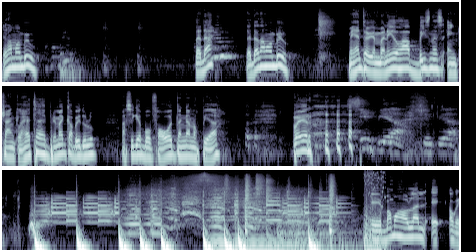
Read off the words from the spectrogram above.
¿Ya estamos en vivo? ¿Verdad? ¿Verdad estamos en vivo? Mi gente, bienvenidos a Business en Chanclas. Este es el primer capítulo, así que por favor ténganos piedad. Pero, Sin piedad, sin piedad. eh, vamos a hablar. eh, ok,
